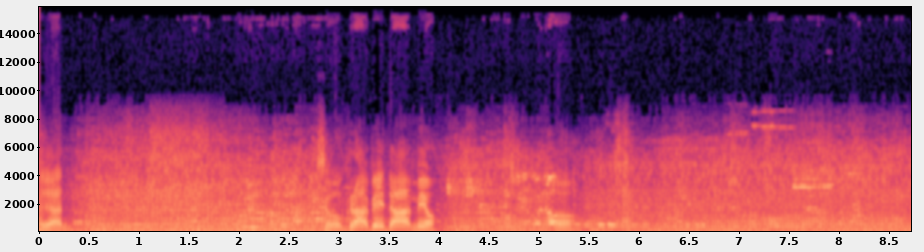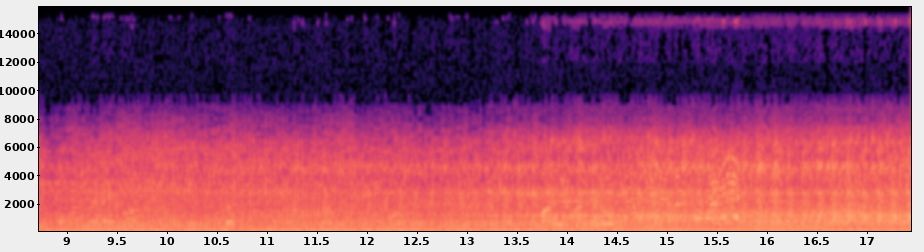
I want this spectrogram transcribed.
Ayan. So grabe, dami oh. Oh. So,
